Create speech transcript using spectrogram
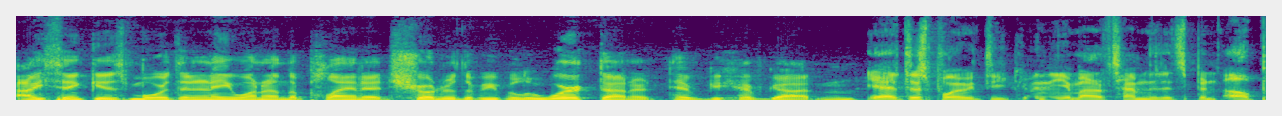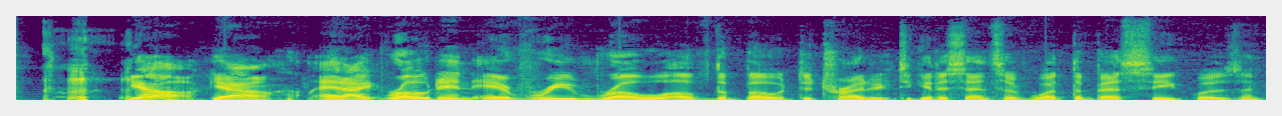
I think is more than anyone on the planet, short of the people who worked on it, have have gotten. Yeah, at this point, given the amount of time that it's been up. yeah, yeah. And I rode in every row of the boat to try to, to get a sense of what the best seat was. And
